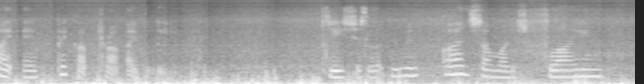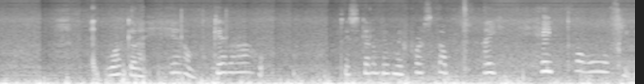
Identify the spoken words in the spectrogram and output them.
by a pickup truck, I believe. Please just let me win. Oh, and someone is flying. And we're gonna hit him. Get out. This is gonna be my first stop. I hate all of you.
